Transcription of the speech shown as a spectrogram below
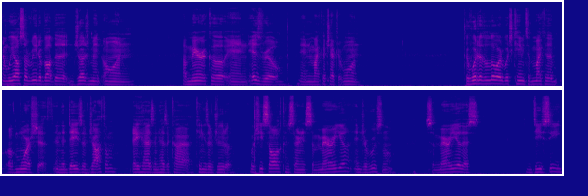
And we also read about the judgment on America and Israel in Micah chapter 1. The word of the Lord which came to Micah of Moresheth in the days of Jotham, Ahaz, and Hezekiah, kings of Judah, which he saw concerning Samaria and Jerusalem. Samaria, that's DC,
